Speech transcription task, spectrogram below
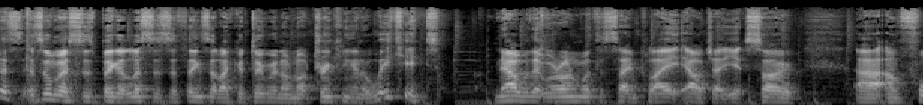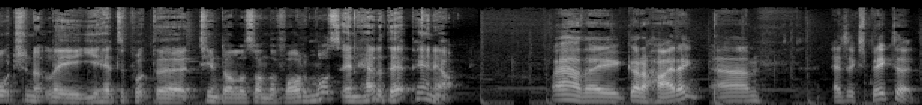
it's, it's almost as big a list as the things that I could do when I'm not drinking in a weekend. Now that we're on with the same play, LJ, yeah, so uh, unfortunately you had to put the ten dollars on the Voldemorts, and how did that pan out? Wow, they got a hiding, um, as expected.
